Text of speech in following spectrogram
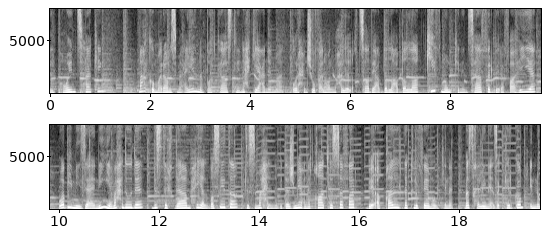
ال points hacking؟ معكم مرام إسماعيل من بودكاست لنحكي عن المال ورح نشوف أنا والمحلل الاقتصادي عبد الله عبد الله كيف ممكن نسافر برفاهية وبميزانية محدودة باستخدام حيل بسيطة تسمح لنا بتجميع نقاط للسفر بأقل تكلفة ممكنة. بس خليني أذكركم إنه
